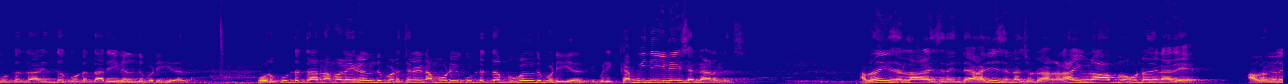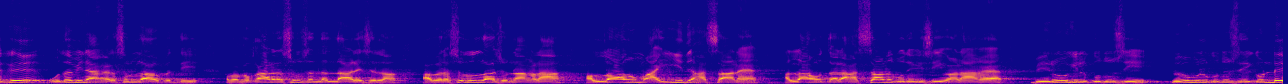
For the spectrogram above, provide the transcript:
கூட்டத்தார் இந்த கூட்டத்தாரை இகழ்ந்து படிக்கிறது. ஒரு கூட்டத்தார் நம்மளை இகழ்ந்து படிச்சனே நம்முடைய கூட்டத்தை புகழ்ந்து படிக்கிறது. இப்படி கவிதையிலே சண்டை நடந்துச்சு. அப்போ தான் செல்லா இந்த ஹதீஸ் என்ன சொல்கிறாங்கன்னா யுனாஃபகுன்றது என்னது? அவர்களுக்கு உதவினாங்க ரசூல்லாவை பற்றி அப்போ ஃபகார ரசூல் சல்லல்லா அலிஸ்லாம் அவள் ரசூலுல்லா சொன்னாங்களாம் அல்லாஹும் ஐயீது ஹஸ்ஸான அல்லாஹு தாலா ஹஸ்ஸானுக்கு உதவி செய்வானாக பி ரூஹில் குதுசி. ரூஹுல் குதுசை கொண்டு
